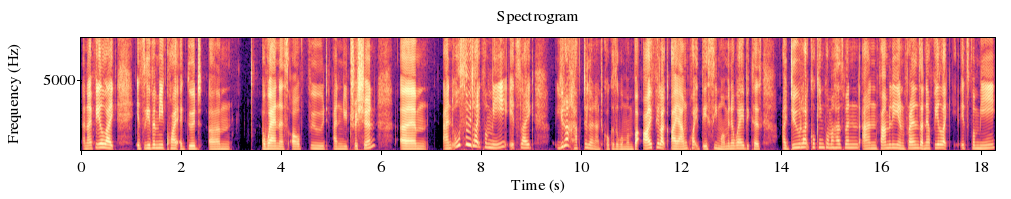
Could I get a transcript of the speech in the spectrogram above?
And I feel like it's given me quite a good um awareness of food and nutrition. Um and also like for me it's like you don't have to learn how to cook as a woman, but I feel like I am quite desi mom in a way because I do like cooking for my husband and family and friends, and I feel like it's for me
